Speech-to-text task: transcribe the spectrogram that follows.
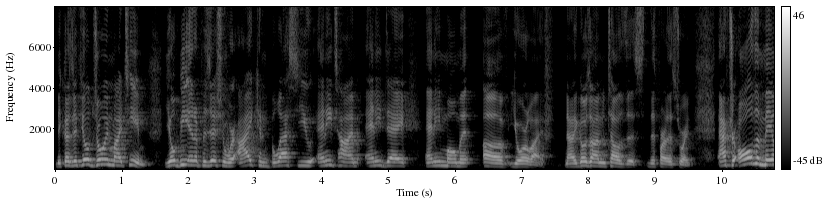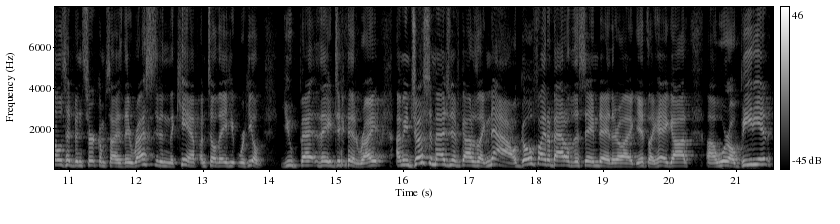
Because if you'll join my team, you'll be in a position where I can bless you anytime, any day, any moment of your life. Now he goes on and tells this, this part of the story. After all the males had been circumcised, they rested in the camp until they were healed. You bet they did, right? I mean, just imagine if God was like, now go fight a battle the same day. They're like, it's like, hey, God, uh, we're obedient,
